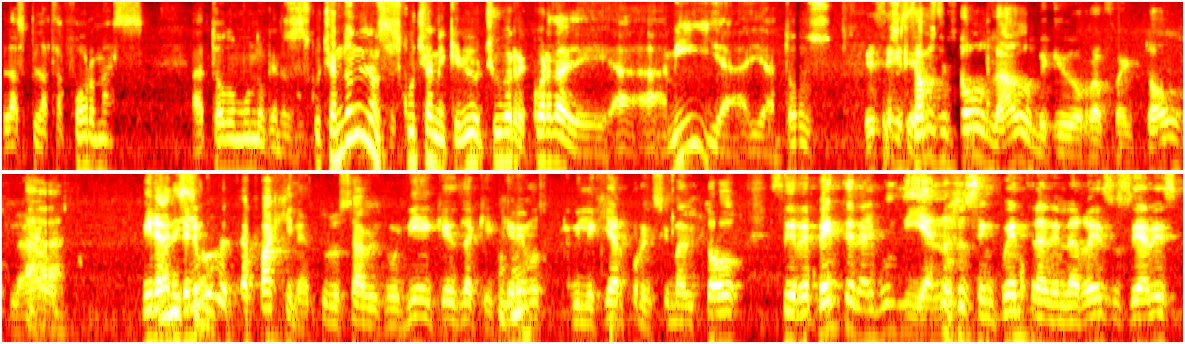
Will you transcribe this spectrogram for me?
las plataformas, a todo el mundo que nos escucha. ¿Dónde nos escuchan, mi querido Chuve? Recuerda a, a, mí y a, a todos. estamos en todos lados, mi querido Rafael, todos lados. Mira, tenemos nuestra página, tú lo sabes muy bien, que es la que queremos privilegiar por encima de todo. Si de repente en algún día no nos encuentran en las redes sociales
